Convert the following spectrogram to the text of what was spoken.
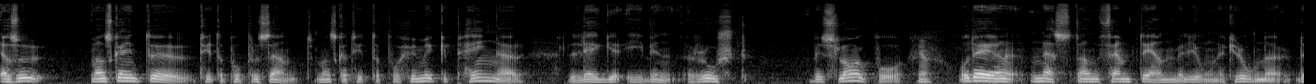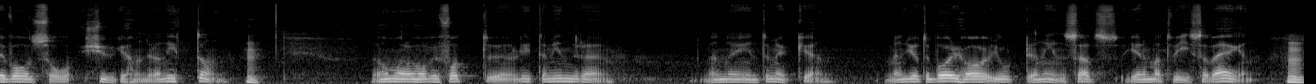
alltså man ska inte titta på procent. Man ska titta på hur mycket pengar lägger Ibn Rushd beslag på. Ja. Och det är nästan 51 miljoner kronor. Det var så 2019. Mm. Då har, vi fått eh, lite mindre. Men inte mycket. Men Göteborg har gjort en insats genom att visa vägen. Mm.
